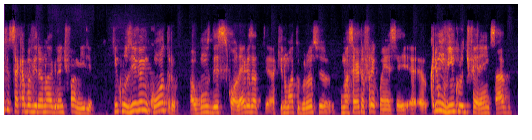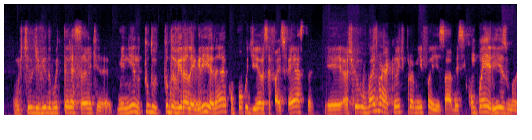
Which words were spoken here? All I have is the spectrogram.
você acaba virando uma grande família. Que inclusive eu encontro alguns desses colegas aqui no Mato Grosso com uma certa frequência. Eu crio um vínculo diferente, sabe? Um estilo de vida muito interessante. Menino, tudo, tudo vira alegria, né? Com pouco dinheiro você faz festa. E acho que o mais marcante para mim foi isso, sabe? Esse companheirismo,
